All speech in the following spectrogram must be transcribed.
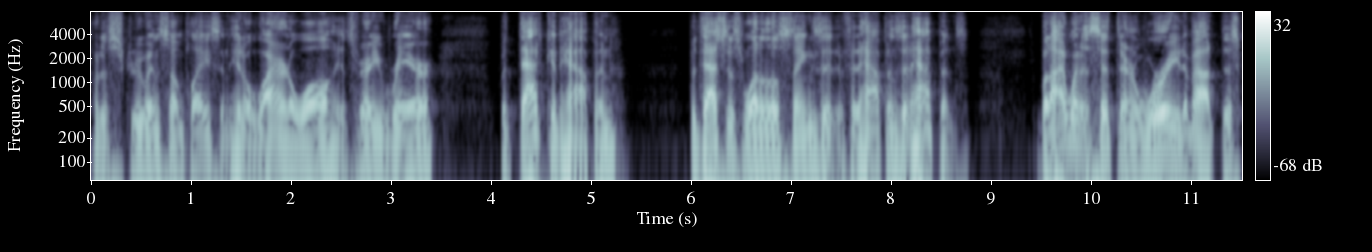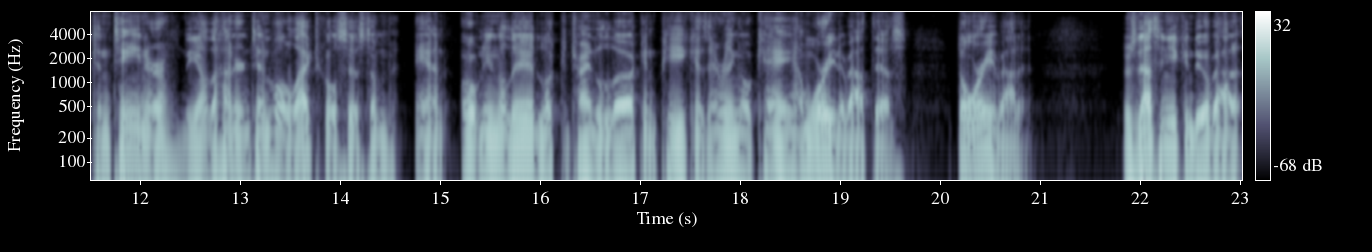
put a screw in someplace and hit a wire in a wall. It's very rare, but that could happen. But that's just one of those things that if it happens, it happens. But I wouldn't sit there and worried about this container, you know, the 110 volt electrical system, and opening the lid, look, trying to look and peek. Is everything okay? I'm worried about this. Don't worry about it. There's nothing you can do about it.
